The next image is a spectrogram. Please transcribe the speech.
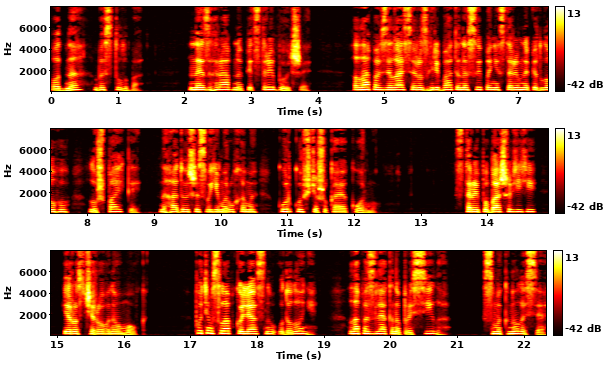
одна без тулба. Незграбно підстрибуючи, лапа взялася розгрібати насипані старим на підлогу лушпайки, нагадуючи своїми рухами курку, що шукає корму. Старий побачив її і розчаровано вмовк. Потім слабко ляснув у долоні, лапа злякано присіла, смикнулася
